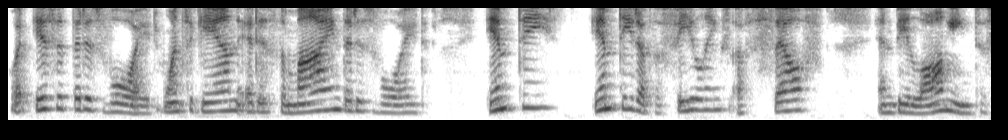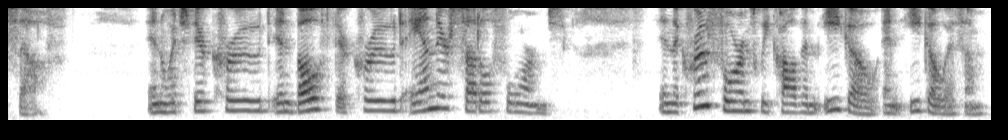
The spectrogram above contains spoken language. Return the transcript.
What is it that is void? Once again, it is the mind that is void, empty, emptied of the feelings of self and belonging to self, in which their crude, in both their crude and their subtle forms. In the crude forms, we call them ego and egoism.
